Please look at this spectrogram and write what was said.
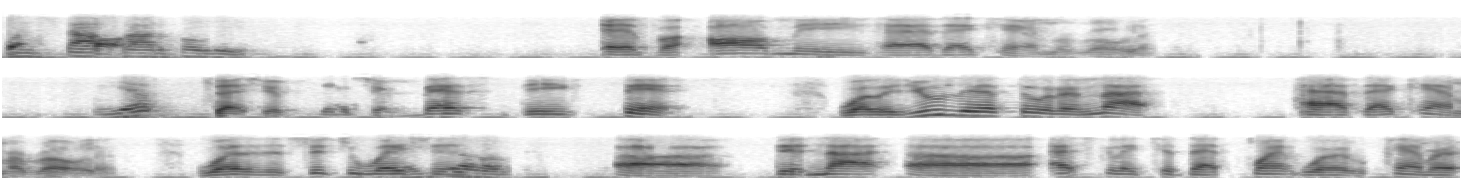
when stopped by the police. And for all means, have that camera rolling. Yep. That's your that's your best defense. Whether you live through it or not, have that camera rolling. Whether the situation uh, did not uh, escalate to that point where the camera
